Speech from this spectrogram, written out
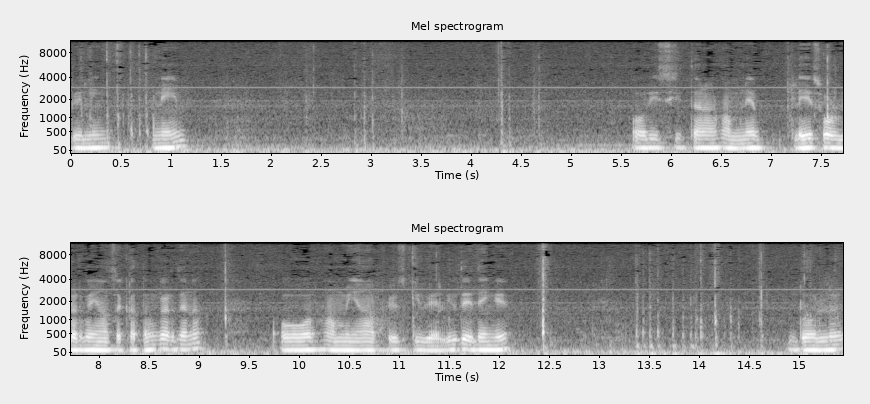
بلنگ نیم اور اسی طرح ہم نے پلیس ہولڈر کو یہاں سے ختم کر دینا اور ہم یہاں پہ اس کی ویلیو دے دیں گے. Dollar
